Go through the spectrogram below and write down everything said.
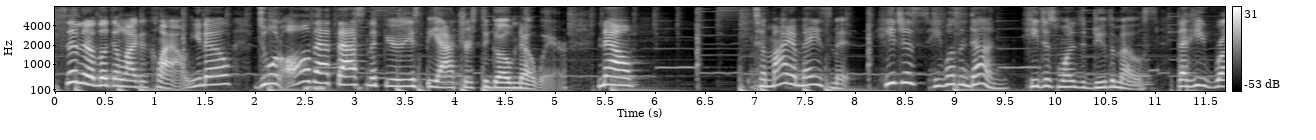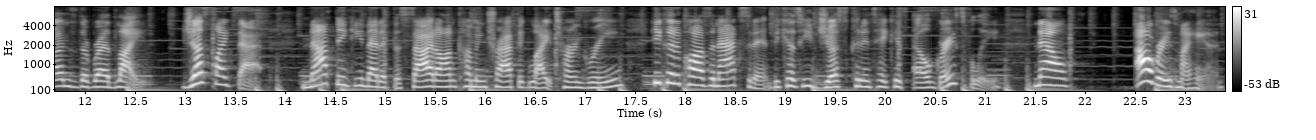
Sitting there looking like a clown, you know? Doing all that Fast and the Furious theatrics to go nowhere. Now, to my amazement, he just, he wasn't done. He just wanted to do the most. That he runs the red light. Just like that. Not thinking that if the side oncoming traffic light turned green, he could have caused an accident because he just couldn't take his L gracefully. Now, I'll raise my hand.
